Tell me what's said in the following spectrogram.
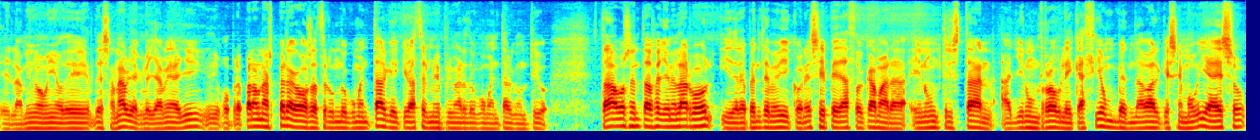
el amigo mío de, de, Sanabria, que le llamé allí, y digo, prepara una espera que vamos a hacer un documental, que quiero hacer mi primer documental contigo. Estábamos sentados allí en el árbol y de repente me vi con ese pedazo de cámara en un tristán, allí en un roble, que hacía un vendaval, que se movía eso,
